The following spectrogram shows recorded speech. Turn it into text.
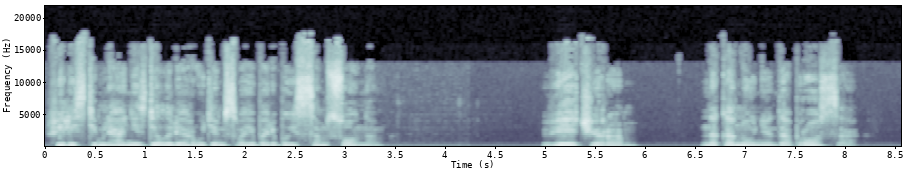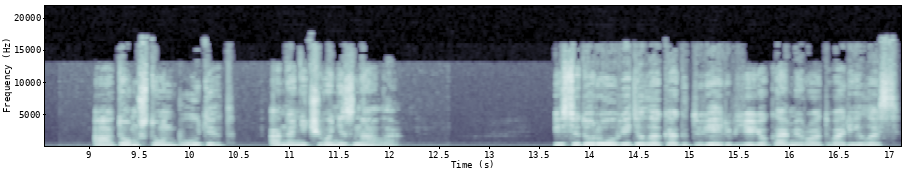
филистимляне сделали орудием своей борьбы с Самсоном. Вечером, накануне допроса, а о том, что он будет, она ничего не знала. Исидора увидела, как дверь в ее камеру отворилась,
